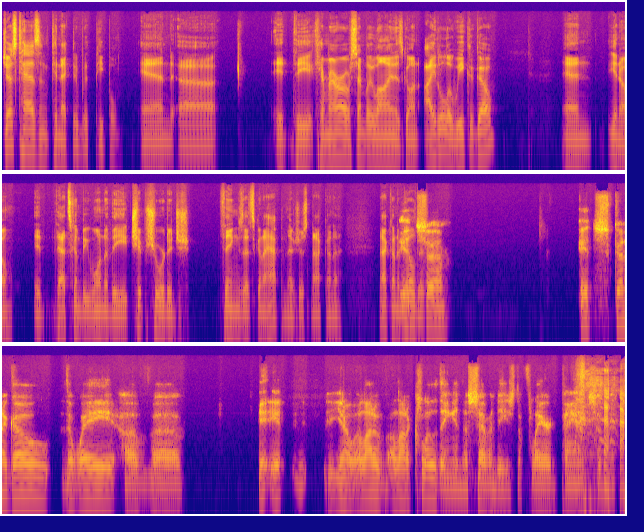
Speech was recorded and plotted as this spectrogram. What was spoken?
Just hasn't connected with people, and uh, it the Camaro assembly line has gone idle a week ago, and you know it that's going to be one of the chip shortage things that's going to happen. They're just not going to not going to build It's it. um, it's going to go the way of uh, it, it. You know, a lot of a lot of clothing in the '70s, the flared pants and the,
